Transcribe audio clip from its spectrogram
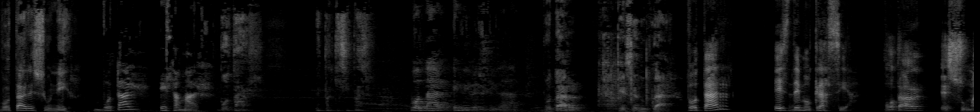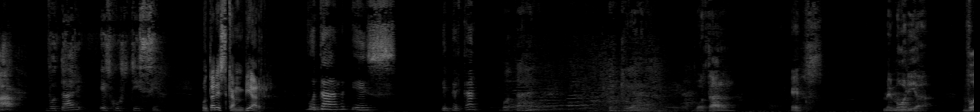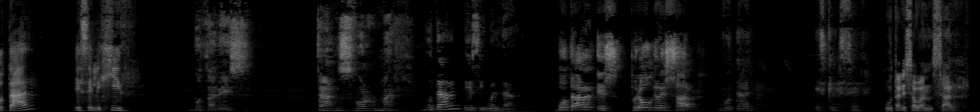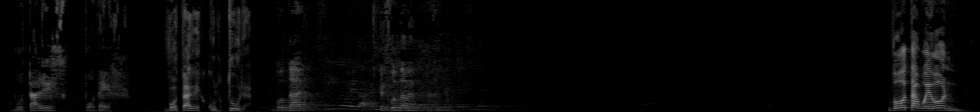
Votar es unir. Votar es amar. Votar es participar. Votar es diversidad. Votar es educar. Votar es democracia. Votar es sumar. Votar es justicia. Votar es cambiar. Votar es despertar. Votar es crear. Votar es memoria. Votar es elegir. Votar es transformar. Votar es igualdad. Votar es progresar. Votar es crecer. Votar es avanzar. Votar es poder. Votar es cultura. Votar es fundamental. Vota, hueón.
